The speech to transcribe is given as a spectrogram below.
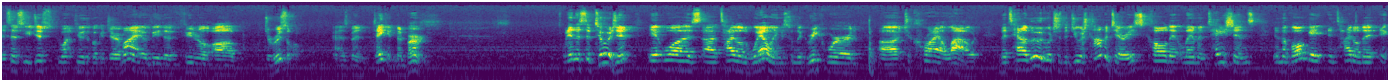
And since you just went through the book of Jeremiah, it would be the funeral of Jerusalem has been taken, been burned. In the Septuagint, it was uh, titled Wailings from the Greek word uh, to cry aloud. The Talmud, which is the Jewish commentaries, called it Lamentations, and the Vulgate entitled it, It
